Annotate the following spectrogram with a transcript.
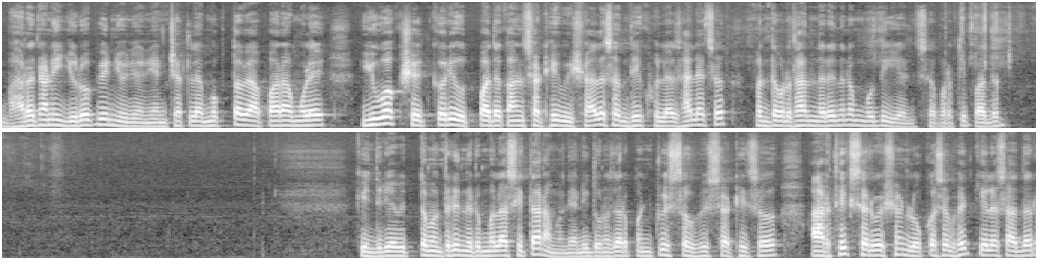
भारत आणि युरोपियन युनियन यांच्यातल्या मुक्त व्यापारामुळे युवक शेतकरी उत्पादकांसाठी विशाल संधी खुल्या झाल्याचं पंतप्रधान नरेंद्र मोदी यांचं प्रतिपादन. केंद्रीय वित्तमंत्री निर्मला सीतारामन यांनी दोन हजार पंचवीस सव्वीससाठीचं आर्थिक सर्वेक्षण लोकसभेत केलं सादर.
